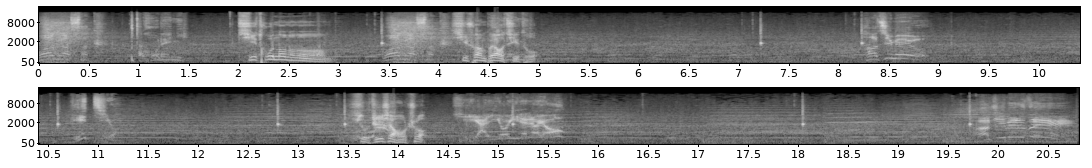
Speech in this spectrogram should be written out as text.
我が策これに。企图，no no no no。我が策。西川不要企图。始めよ。一起。秀吉向后撤。気合を入れろよ。始めるぜ。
